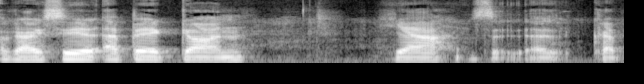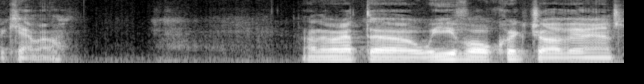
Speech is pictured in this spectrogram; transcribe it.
Okay, I see an epic gun. Yeah, it's a, a crappy camo. And then we got the Weevil Quick Draw variant.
